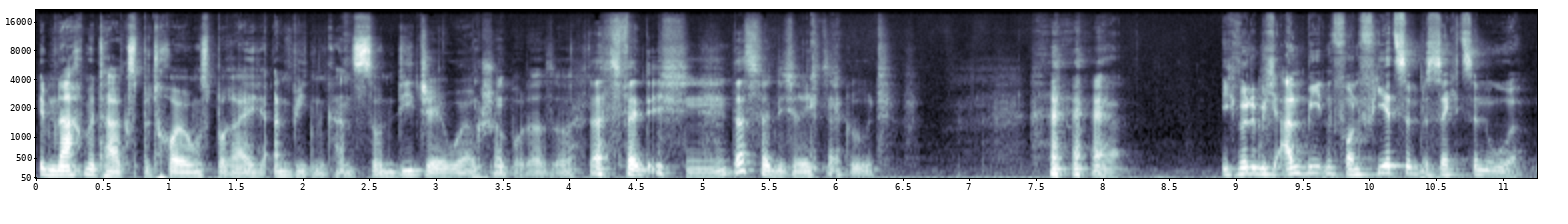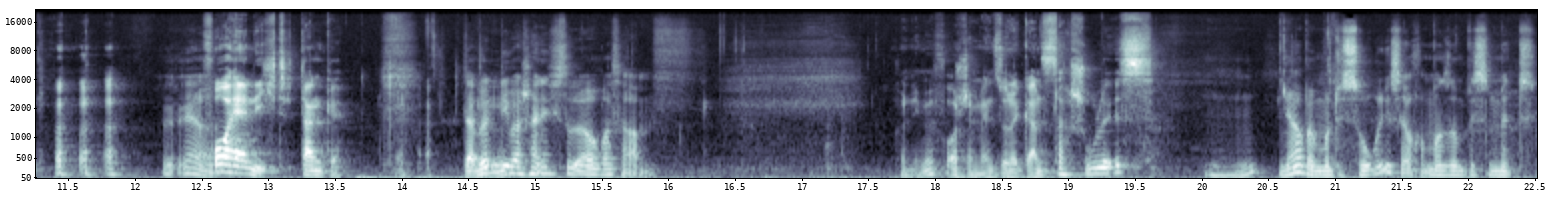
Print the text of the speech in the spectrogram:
im Nachmittagsbetreuungsbereich anbieten kannst, so ein DJ-Workshop oder so. Das fände ich, Mhm. das fände ich richtig gut. Ja. Ich würde mich anbieten von 14 bis 16 Uhr. Ja, Vorher nicht, danke. da würden die wahrscheinlich sogar auch was haben. Könnte ich mir vorstellen, wenn es so eine Ganztagsschule ist. Ja, bei Montessori ist ja auch immer so ein bisschen mit,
